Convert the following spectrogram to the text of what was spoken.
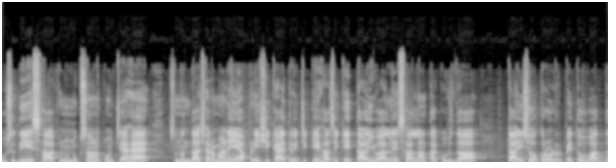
ਉਸ ਦੀ ਸਾਖ ਨੂੰ ਨੁਕਸਾਨ ਪਹੁੰਚਿਆ ਹੈ। ਸੁਨੰਦਾ ਸ਼ਰਮਾ ਨੇ ਆਪਣੀ ਸ਼ਿਕਾਇਤ ਵਿੱਚ ਕਿਹਾ ਸੀ ਕਿ ਢਾਲੀਵਾਲ ਨੇ ਸਾਲਾਂ ਤੱਕ ਉਸ ਦਾ 250 ਕਰੋੜ ਰੁਪਏ ਤੋਂ ਵੱਧ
